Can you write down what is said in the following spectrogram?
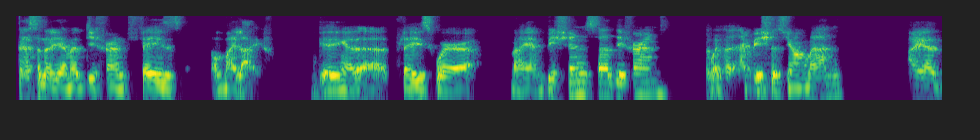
personally, I'm at a different phase of my life, getting at a place where my ambitions are different. With an ambitious young man, I had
